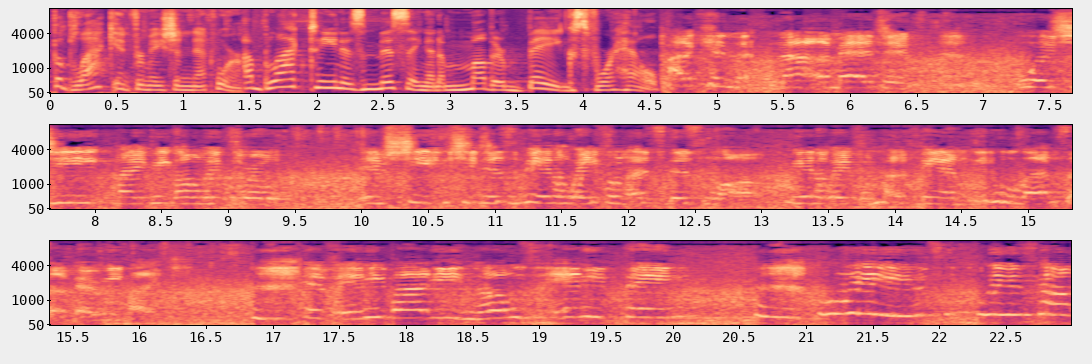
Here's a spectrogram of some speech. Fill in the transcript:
the Black Information Network. A black teen is missing and a mother begs for help. I cannot imagine what she might be going through if she she just being away from us this long, being away from her family who loves her very much. If anybody knows anything, please, please come.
